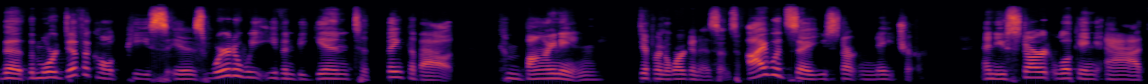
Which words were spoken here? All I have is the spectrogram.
The, the more difficult piece is where do we even begin to think about combining different organisms? I would say you start in nature and you start looking at,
